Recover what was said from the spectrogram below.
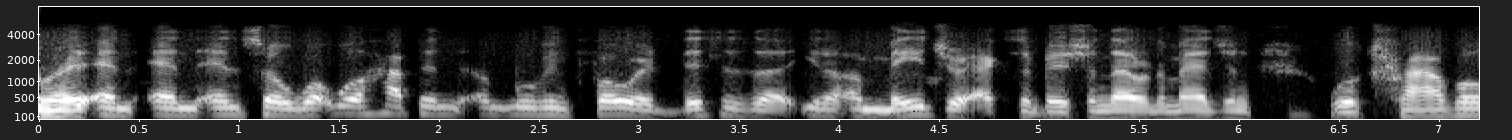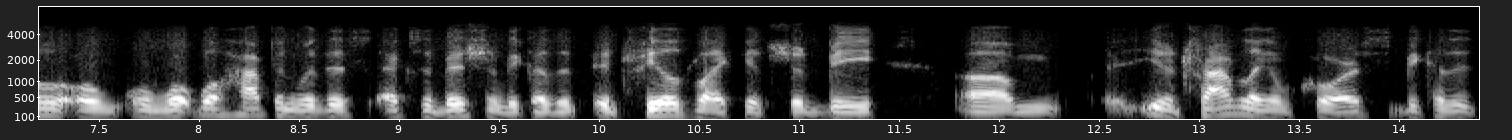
Right, and and and so what will happen uh, moving forward? This is a you know a major exhibition that I would imagine will travel, or, or what will happen with this exhibition because it, it feels like it should be um, you know traveling, of course, because it,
